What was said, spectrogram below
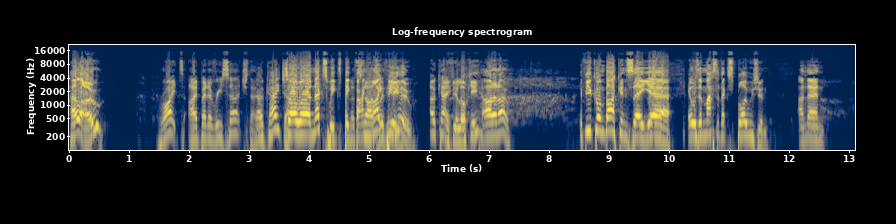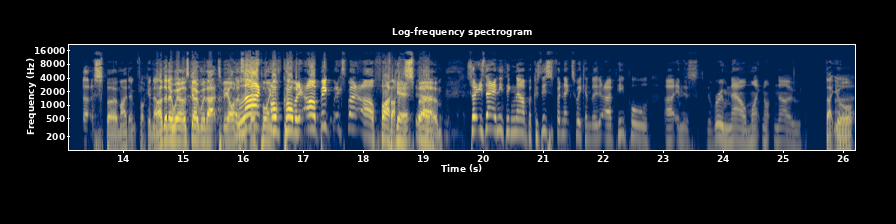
Hello. Right, I better research then. Okay, Joe. So uh, next week's Big Let's Bang start might with be you. you. Okay. If you're lucky. I don't know. If you come back and say, yeah, it was a massive explosion, and then. Uh, sperm, I don't fucking know. I don't know where I was going with that, to be honest, at Lack this point. of comedy. Oh, big exp- Oh, fuck Fucking it. sperm. Yeah. So, is there anything now? Because this is for next week, and the uh, people uh, in this the room now might not know that you're uh,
